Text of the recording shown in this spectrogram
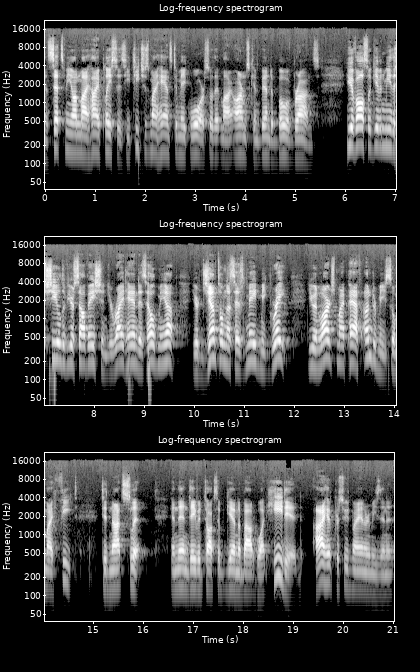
and sets me on my high places. He teaches my hands to make war so that my arms can bend a bow of bronze. You have also given me the shield of your salvation. Your right hand has held me up. Your gentleness has made me great. You enlarged my path under me so my feet did not slip. And then David talks again about what he did. I have pursued my enemies and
